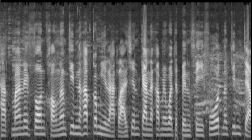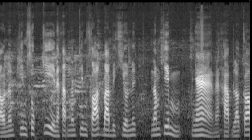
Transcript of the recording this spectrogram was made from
ถัดมาในโซนของน้ำจิ้มนะครับ ก็มีหลากหลายเช่นกันนะครับ ไม่ว่าจะเป็นซีฟู้ดน้ำจิ้มแจ่วน้ำจิ้มซุกี้นะครับน้ำจิ้มซอสบาร์บีคิวน้ำจิ้มงานะครับ แล้วก็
